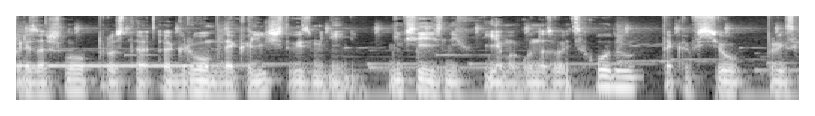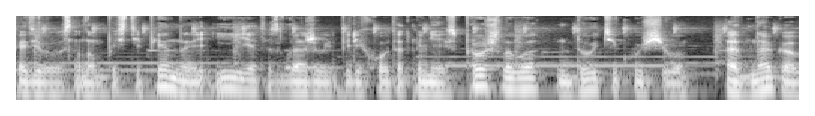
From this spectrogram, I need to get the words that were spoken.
Произошло просто огромное количество изменений. Не все из них я могу назвать сходу, так как все происходило в основном постепенно, и это сглаживает переход от меня из прошлого до текущего. Однако,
